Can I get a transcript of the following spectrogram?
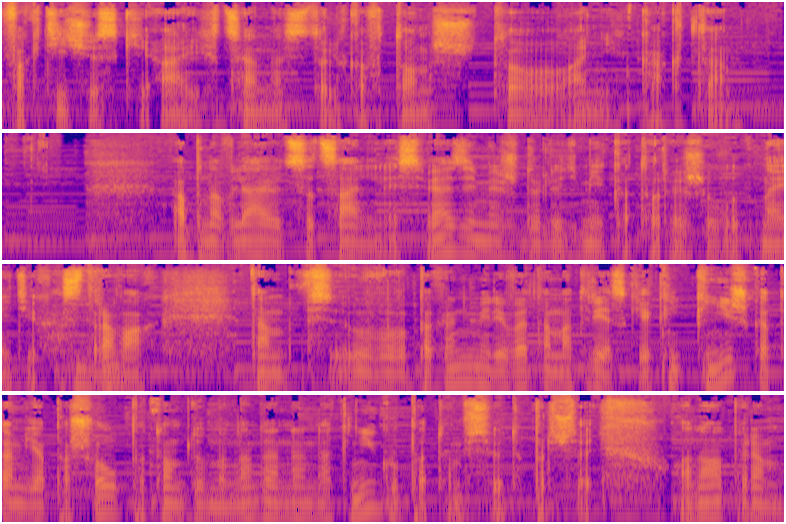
фактически, а их ценность только в том, что они как-то обновляют социальные связи между людьми, которые живут на этих островах. Mm-hmm. Там, по крайней мере, в этом отрезке. Книжка там я пошел, потом думаю, надо, на книгу потом все это прочитать. Она прям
